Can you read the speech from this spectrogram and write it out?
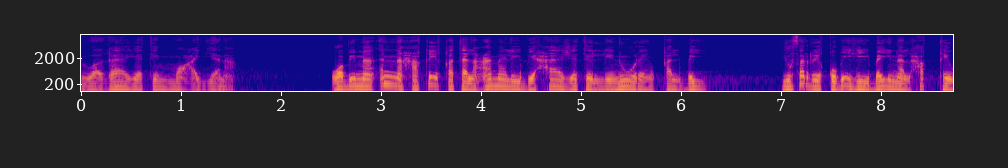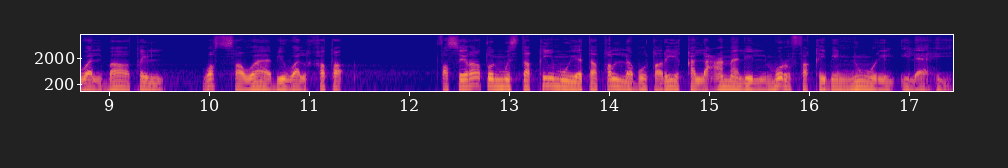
وغاية معينة. وبما أن حقيقة العمل بحاجة لنور قلبي يفرق به بين الحق والباطل والصواب والخطأ. فالصراط المستقيم يتطلب طريق العمل المرفق بالنور الإلهي.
